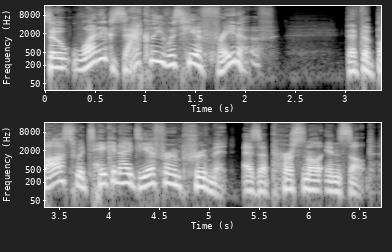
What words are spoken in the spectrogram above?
So, what exactly was he afraid of? That the boss would take an idea for improvement as a personal insult.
